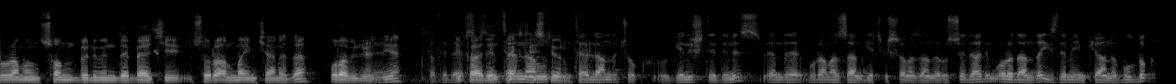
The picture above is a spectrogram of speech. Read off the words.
Programın son bölümünde belki soru alma imkanı da olabilir diye Affedersiniz, ifade etmek interland- istiyorum. interlandı çok e, geniş dediniz. Ben de bu Ramazan, geçmiş Ramazan'da Rusya'daydım. Oradan da izleme imkanı bulduk.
